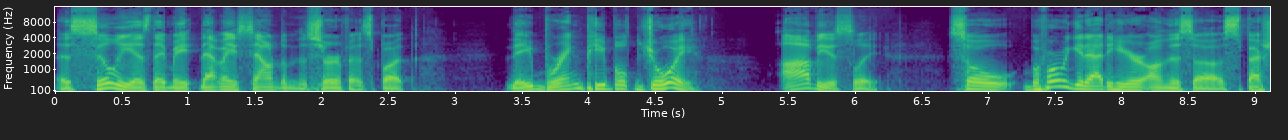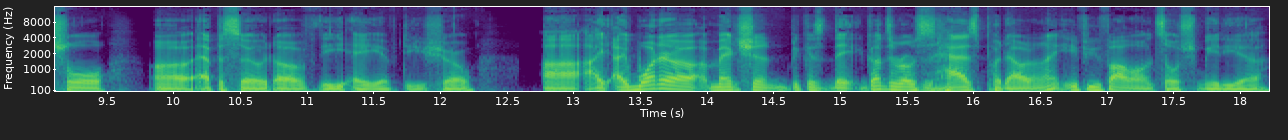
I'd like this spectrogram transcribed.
As silly as they may that may sound on the surface, but they bring people joy, obviously. So before we get out of here on this uh, special uh, episode of the AFD show, Uh, I, I want to mention because they, Guns N' Roses has put out, and I, if you follow on social media,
